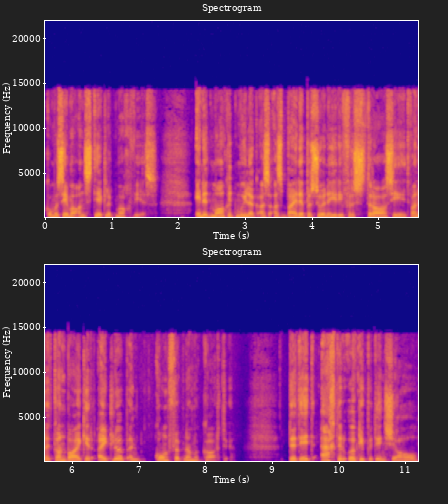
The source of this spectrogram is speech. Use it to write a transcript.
kom ons sê maar aansteeklik mag wees. En dit maak dit moeilik as as beide persone hierdie frustrasie het want dit kan baie keer uitloop in konflik na mekaar toe. Dit het egter ook die potensiaal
